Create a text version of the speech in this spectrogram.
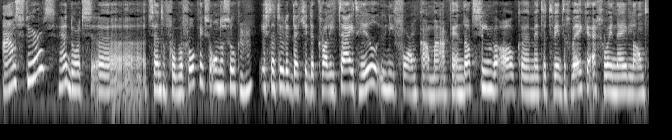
aanstuurt, hè, door het, uh, het, Centrum voor Bevolkingsonderzoek, mm -hmm. is natuurlijk dat je de kwaliteit heel uniform kan maken. En dat zien we ook uh, met de 20 weken echo in Nederland.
